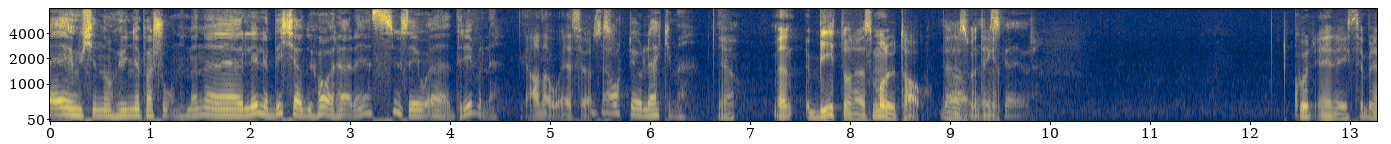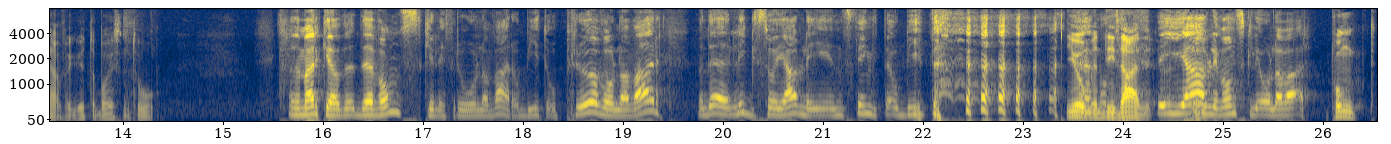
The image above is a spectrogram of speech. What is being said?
jeg er jo ikke noen hundeperson. Men uh, lille bikkja du har her, den syns jeg jo er trivelig. Ja da, hun er Synes søt. det er artig å leke med. Ja. Men biter hun deg, så må du ta henne. Det er Ja, det som er tingen. skal jeg gjøre. Hvor er reisebrevene for gutta boysen 2? Men jeg merker at det, det er vanskelig for henne å la være å bite. Hun prøver å la være, men det ligger så jævlig i instinktet å bite. Jo, men de der Det er jævlig vanskelig å la være. Punkt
